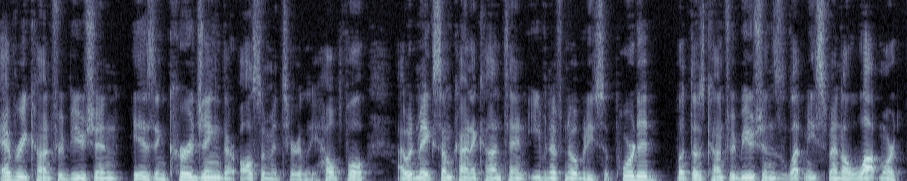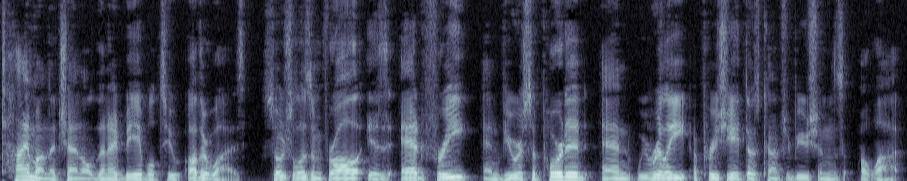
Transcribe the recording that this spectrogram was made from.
Every contribution is encouraging. They're also materially helpful. I would make some kind of content even if nobody supported, but those contributions let me spend a lot more time on the channel than I'd be able to otherwise. Socialism for All is ad free and viewer supported, and we really appreciate those contributions a lot.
